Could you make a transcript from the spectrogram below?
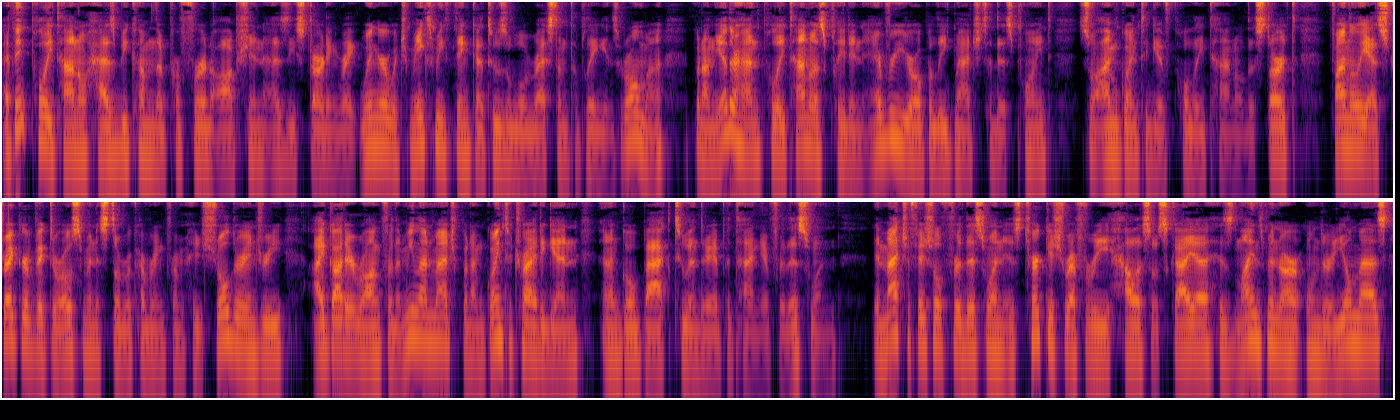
I think Politano has become the preferred option as the starting right winger, which makes me think Gattuso will rest him to play against Roma. But on the other hand, Politano has played in every Europa League match to this point, so I'm going to give Politano the start. Finally, as striker, Victor Osimhen is still recovering from his shoulder injury. I got it wrong for the Milan match, but I'm going to try it again and I'll go back to Andrea Petagna for this one. The match official for this one is Turkish referee Halis Özkahya. His linesmen are Onur Yilmaz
